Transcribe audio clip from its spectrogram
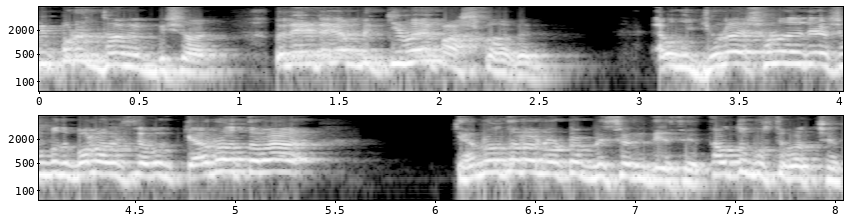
বিপরীত ধর্মী বিষয়। তাহলে এটাকে আপনি কীভাবে পাশ করাবেন? এবং জুলাই সনদে যেটা সম্বন্ধে বলা হয়েছে, এবং কেন তারা কেন তারা নোট অফ ডিসেন্ট দিয়েছে, তাও তো বুঝতে পারছেন।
